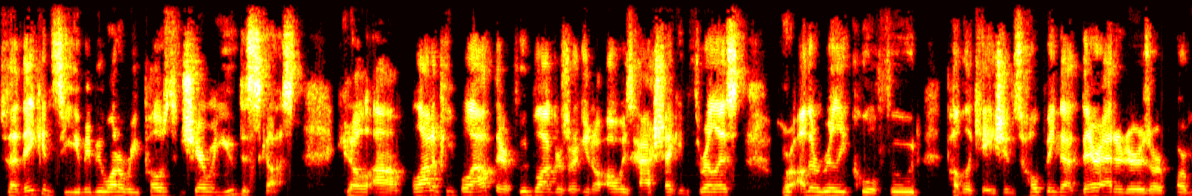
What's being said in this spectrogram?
so that they can see you, maybe want to repost and share what you've discussed. You know, um, a lot of people out there, food bloggers are, you know, always hashtagging Thrillist or other really cool food publications, hoping that their editors or, or,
